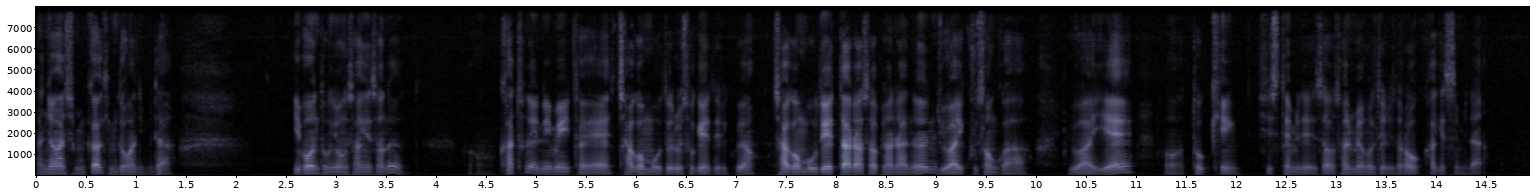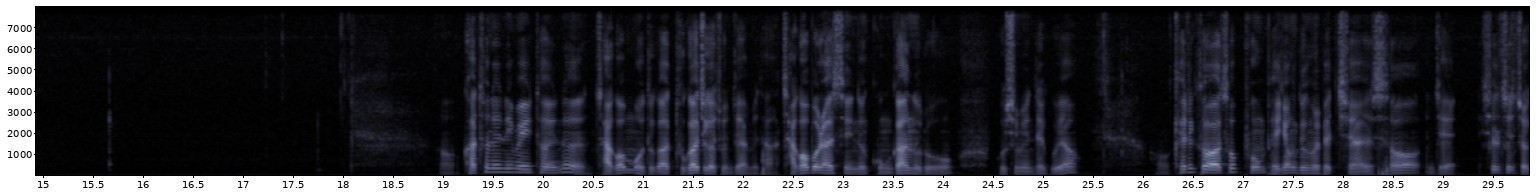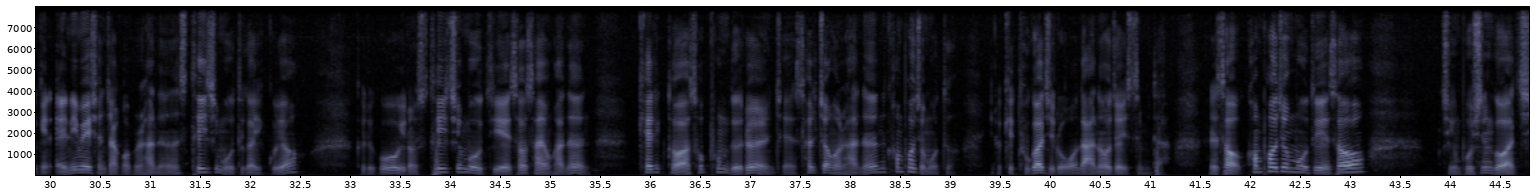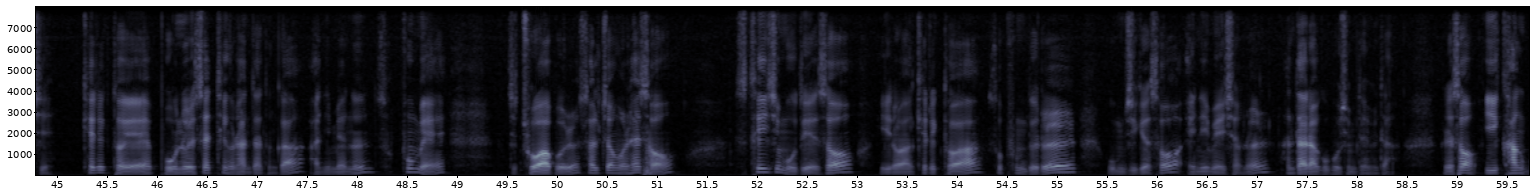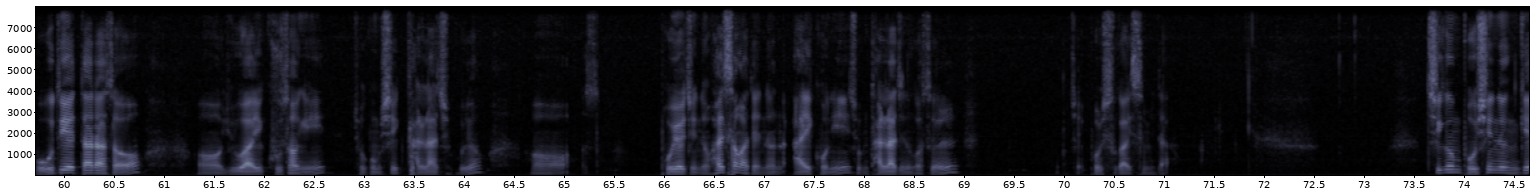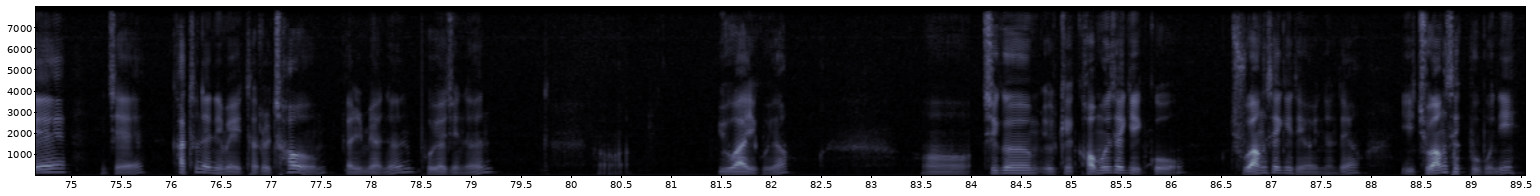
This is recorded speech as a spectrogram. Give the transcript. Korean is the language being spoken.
안녕하십니까 김동환입니다. 이번 동영상에서는 어, 카툰 애니메이터의 작업 모드를 소개해 드리고요. 작업 모드에 따라서 변하는 UI 구성과 UI의 어, 도킹 시스템에 대해서 설명을 드리도록 하겠습니다. 어, 카툰 애니메이터에는 작업 모드가 두 가지가 존재합니다. 작업을 할 수 있는 공간으로 보시면 되고요. 어, 캐릭터와 소품, 배경 등을 배치해서 이제 실질적인 애니메이션 작업을 하는 스테이지 모드가 있고요. 그리고 이런 스테이지 모드에서 사용하는 캐릭터와 소품들을 이제 설정을 하는 컴포즈 모드 이렇게 두 가지로 나누어져 있습니다. 그래서 컴포즈 모드에서 지금 보시는 것 같이 캐릭터의 본을 세팅을 한다든가 아니면은 소품의 조합을 설정을 해서 스테이지 모드에서 이러한 캐릭터와 소품들을 움직여서 애니메이션을 한다라고 보시면 됩니다. 그래서 이 각 모드에 따라서 어, UI 구성이 조금씩 달라지고요. 어, 보여지는 활성화되는 아이콘이 좀 달라지는 것을 볼 수가 있습니다. 지금 보시는 게 이제 카툰 애니메이터를 처음 열면은 보여지는 어, UI고요. 어, 지금 이렇게 검은색이 있고 주황색이 되어 있는데요. 이 주황색 부분이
